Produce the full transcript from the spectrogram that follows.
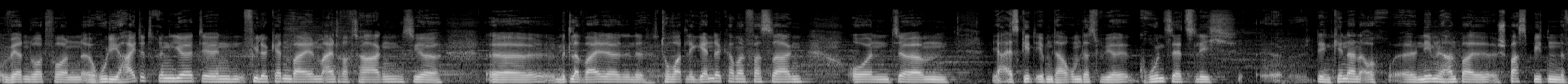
und werden dort von äh, Rudi Heite trainiert, den viele kennen bei dem Eintracht Hagen. Ist hier äh, mittlerweile eine Torwartlegende, kann man fast sagen. Und ähm, ja, es geht eben darum, dass wir grundsätzlich äh, den Kindern auch äh, neben dem Handball Spaß bieten,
